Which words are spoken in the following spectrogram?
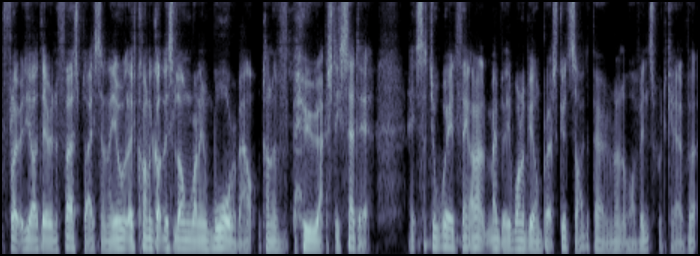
floated the idea in the first place. And they all they've kind of got this long running war about kind of who actually said it. It's such a weird thing. I don't. Maybe they want to be on Bret's good side. The pair. I don't know why Vince would care, but.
